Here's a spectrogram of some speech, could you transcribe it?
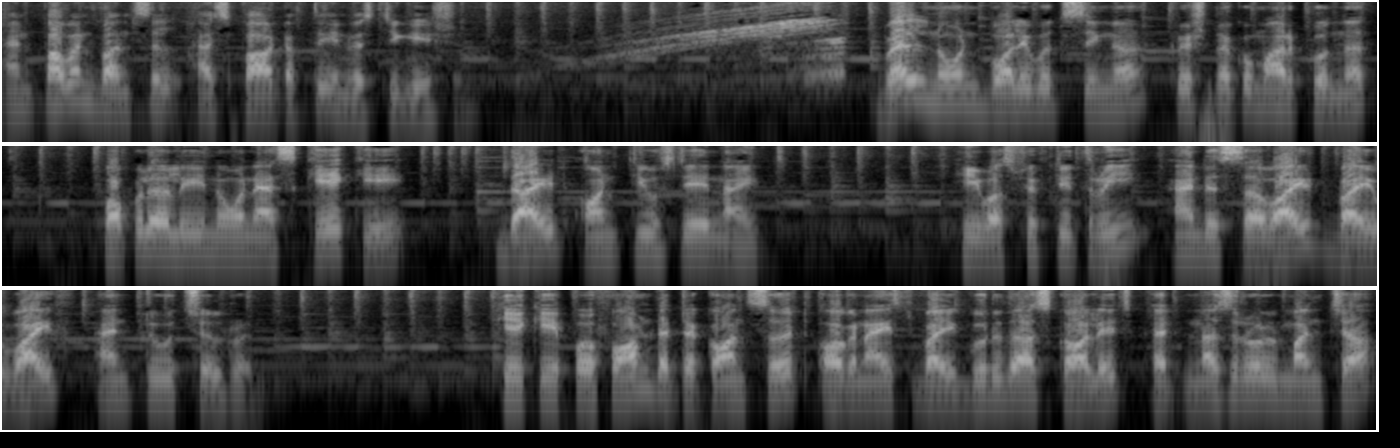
and Pawan Bansal as part of the investigation. Well known Bollywood singer Krishna Kumar Kunnath, popularly known as KK, died on Tuesday night. He was 53 and is survived by wife and two children. KK performed at a concert organized by Gurudas College at Nazrul Mancha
